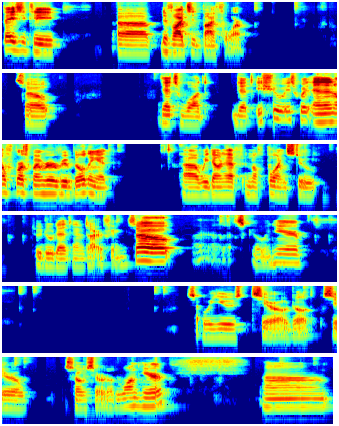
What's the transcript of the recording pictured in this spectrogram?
basically uh, divides it by 4. So that's what that issue is with. And then of course, when we're rebuilding it, uh, we don't have enough points to to do that entire thing. So uh, let's go in here. So we used 0, 0.0, so 0 0.1 here. Um,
